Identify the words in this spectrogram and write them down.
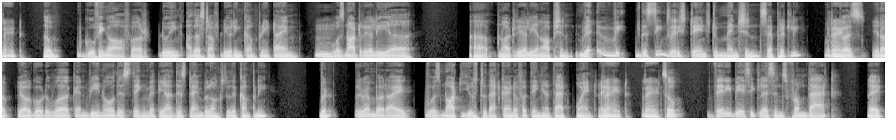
Right. So goofing off or doing other stuff during company time Hmm. was not really a, uh, not really an option. We, we, this seems very strange to mention separately right. because you know we all go to work and we know this thing that yeah this time belongs to the company but remember i was not used to that kind of a thing at that point right, right. Right. so very basic lessons from that right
